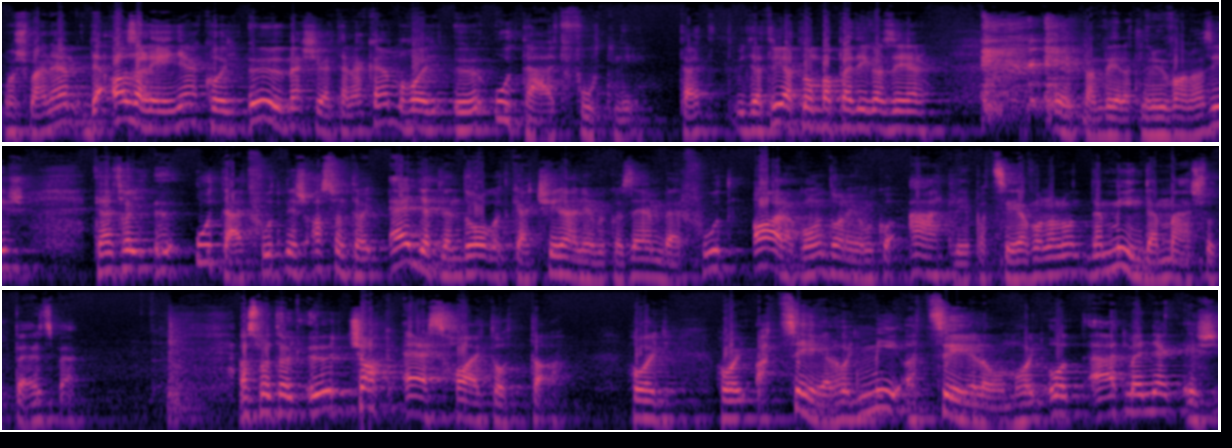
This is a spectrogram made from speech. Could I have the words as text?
most már nem, de az a lényeg, hogy ő mesélte nekem, hogy ő utált futni. Tehát ugye a triatlonban pedig azért éppen véletlenül van az is, tehát, hogy ő utált futni, és azt mondta, hogy egyetlen dolgot kell csinálni, amikor az ember fut, arra gondolni, amikor átlép a célvonalon, de minden másodpercben. Azt mondta, hogy ő csak ezt hajtotta, hogy, hogy a cél, hogy mi a célom, hogy ott átmenjek és,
